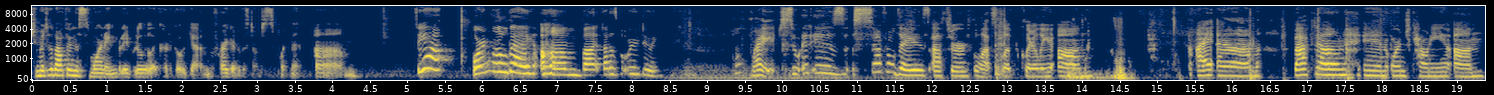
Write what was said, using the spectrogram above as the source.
she went to the bathroom this morning, but I'd really like her to go again before I go to this dentist appointment. Um, so yeah, boring little day, um, but that is what we're doing. All right, so it is several days after the last clip, clearly. Um, I am back down in Orange County. Um,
